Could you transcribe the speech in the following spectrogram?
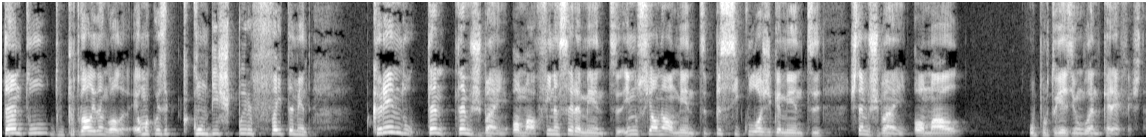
tanto de Portugal e de Angola. É uma coisa que condiz perfeitamente querendo, estamos bem ou mal financeiramente, emocionalmente, psicologicamente, estamos bem ou mal, o português e o angolano quer é festa.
